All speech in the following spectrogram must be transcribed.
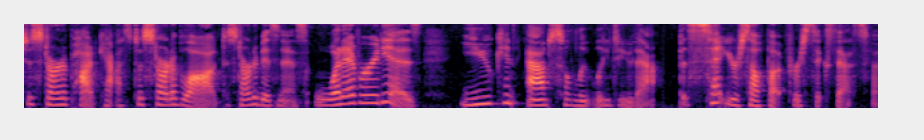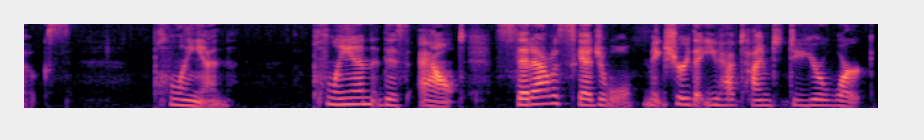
to start a podcast, to start a blog, to start a business, whatever it is, you can absolutely do that. But set yourself up for success, folks. Plan. Plan this out. Set out a schedule. Make sure that you have time to do your work.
